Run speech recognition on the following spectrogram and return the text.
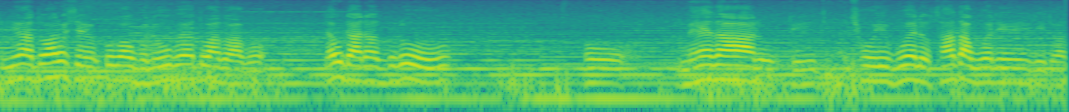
ဒီကသွားလို့ရှိရင်ကိုယ့်ဘောက်ဘယ်လိုပဲသွားသွားပေါ့။လောက်တာတော့သူတို့ဟို မဲသားတို့ဒီအချိုရီပွဲလို့စားတာပွဲတွေတွေတော့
